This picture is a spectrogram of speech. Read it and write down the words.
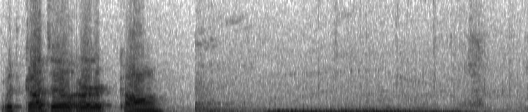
with Godzilla or Kong.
